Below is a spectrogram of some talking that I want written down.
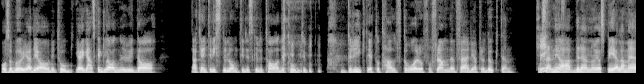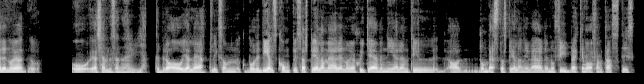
Och så började jag och det tog, jag är ganska glad nu idag att jag inte visste hur lång tid det skulle ta. Det tog typ drygt ett och ett halvt år att få fram den färdiga produkten. Och sen när jag hade den och jag spelade med den och jag, och jag kände att den här är jättebra och jag lät liksom både dels kompisar spela med den och jag skickade även ner den till ja, de bästa spelarna i världen och feedbacken var fantastisk.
